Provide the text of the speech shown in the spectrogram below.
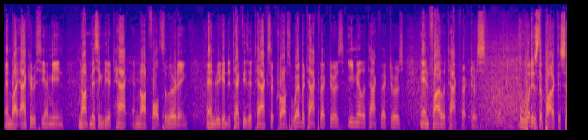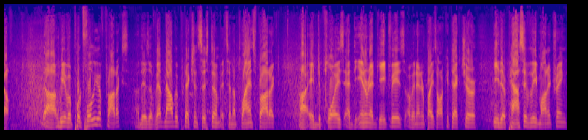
And by accuracy, I mean not missing the attack and not false alerting. And we can detect these attacks across web attack vectors, email attack vectors, and file attack vectors. What is the product itself? Uh, we have a portfolio of products. Uh, there's a web malware protection system. It's an appliance product. Uh, it deploys at the internet gateways of an enterprise architecture, either passively monitoring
